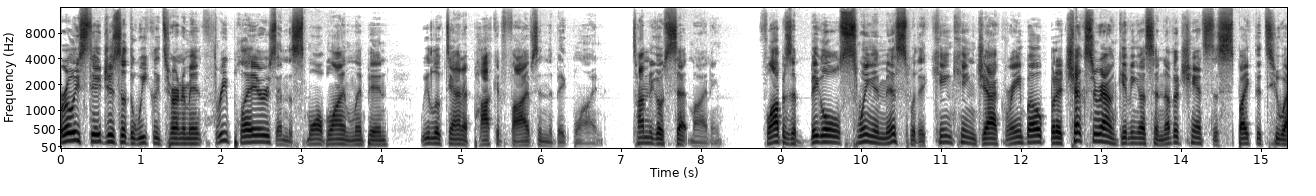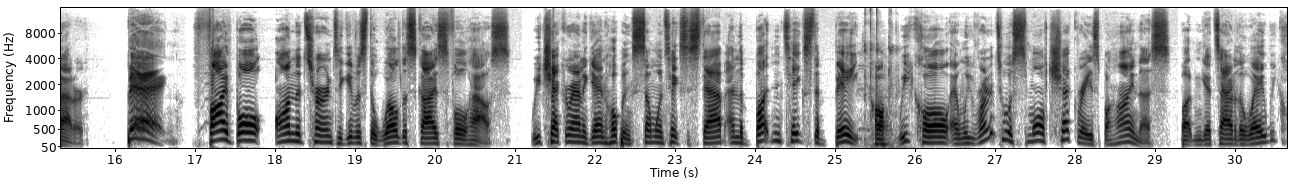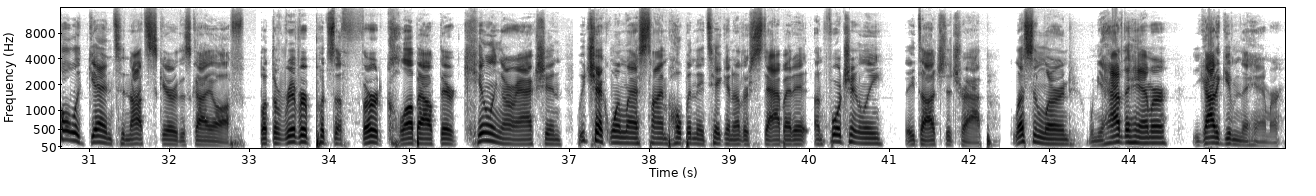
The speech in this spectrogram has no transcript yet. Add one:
Early stages of the weekly tournament, three players and the small blind limp in. We look down at pocket fives in the big blind. Time to go set mining. Flop is a big old swing and miss with a king king jack rainbow, but it checks around giving us another chance to spike the two outer. Bang! Five ball on the turn to give us the well disguised full house. We check around again, hoping someone takes a stab, and the button takes the bait. Call. We call, and we run into a small check raise behind us. Button gets out of the way. We call again to not scare this guy off. But the river puts a third club out there, killing our action. We check one last time, hoping they take another stab at it. Unfortunately, they dodged the trap. Lesson learned when you have the hammer, you got to give him the hammer.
